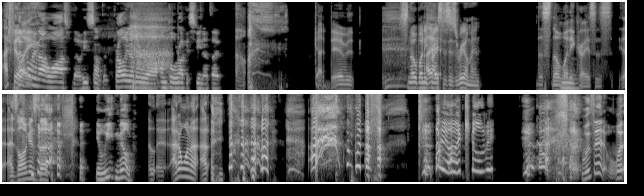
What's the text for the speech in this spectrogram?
I feel Definitely like not Wasp though. He's something. Probably another uh, Uncle Ruckus phenotype. oh. God damn it. Snow Bunny I- crisis is real, man. The snow bunny Mm. crisis. Yeah, As long as the elite milk. Uh, I don't want to. I, what the? F- Yo, that killed me. Was it what?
